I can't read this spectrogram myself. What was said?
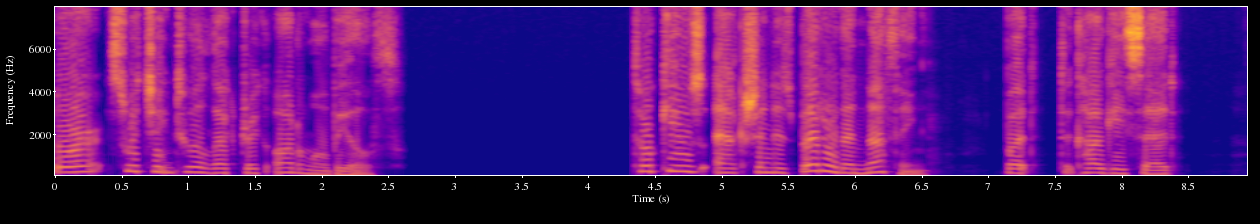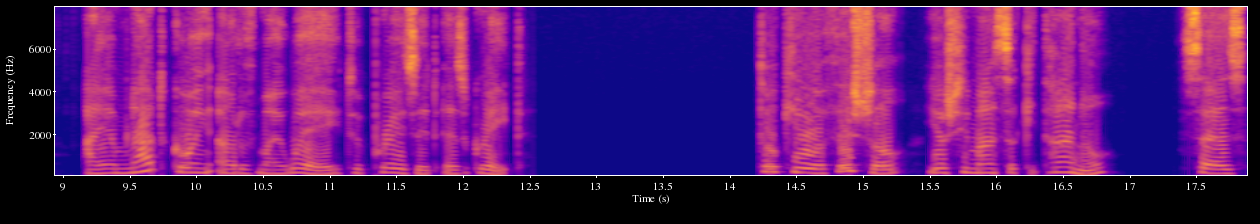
or switching to electric automobiles. Tokyu's action is better than nothing, but Takagi said, I am not going out of my way to praise it as great. Tokyu official Yoshimasa Kitano says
